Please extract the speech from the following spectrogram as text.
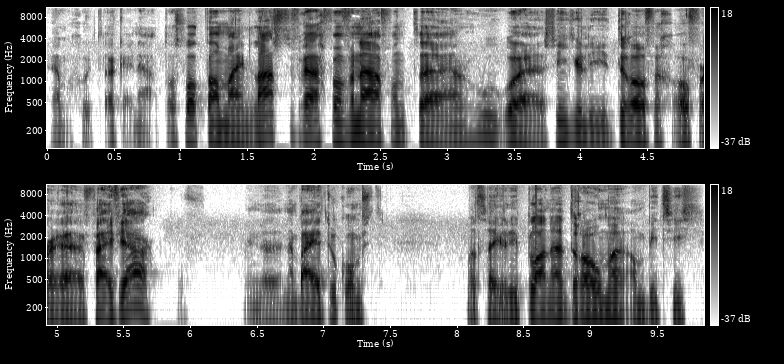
helemaal goed. Oké, nou, tot slot dan mijn laatste vraag van vanavond. Eh, hoe eh, zien jullie het erover over vijf jaar? Of in de nabije toekomst? Wat zijn jullie plannen, dromen, ambities?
